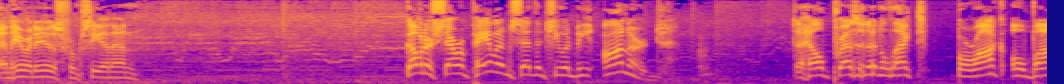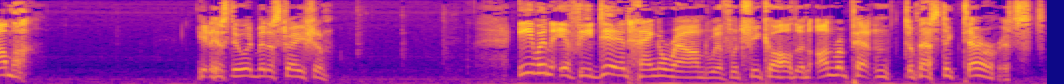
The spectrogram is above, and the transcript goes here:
And here it is from CNN. Governor Sarah Palin said that she would be honored to help President-elect Barack Obama in his new administration. Even if he did hang around with what she called an unrepentant domestic terrorist.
